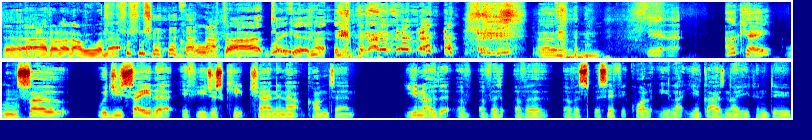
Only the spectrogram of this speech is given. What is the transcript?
Yeah. Uh, they're like, no, we want that. cool. All right, take it, innit? Um, yeah. Okay. So, would you say that if you just keep churning out content, you know that of, of a of a of a specific quality, like you guys know you can do,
